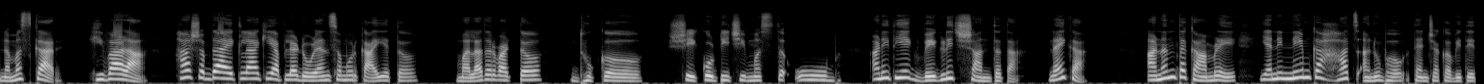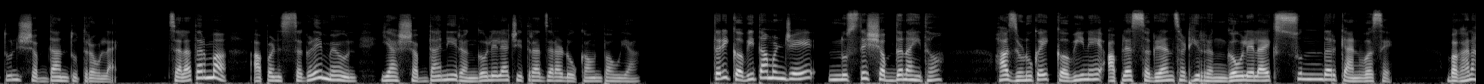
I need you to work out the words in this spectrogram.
नमस्कार हिवाळा. हा शब्द ऐकला की आपल्या डोळ्यांसमोर काय येतं? मला तर वाटतं धुकं शेकोटीची मस्त ऊब आणि ती एक वेगळीच शांतता नाही का? अनंत कांबळे यांनी नेमका हाच अनुभव त्यांच्या कवितेतून शब्दांत उतरवलाय. चला तर मग आपण सगळे मिळून या शब्दांनी रंगवलेल्या चित्रात जरा डोकावून पाहूया. तरी कविता म्हणजे नुसते शब्द नाहीत हं. हा जणू काही कवीने आपल्या सगळ्यांसाठी रंगवलेला एक सुंदर कॅनव्हस आहे. बघा ना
